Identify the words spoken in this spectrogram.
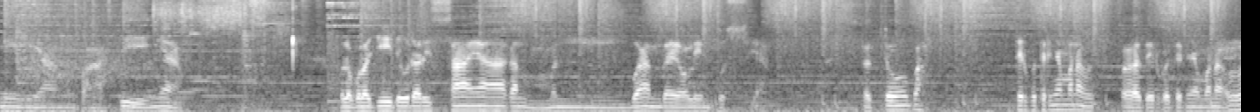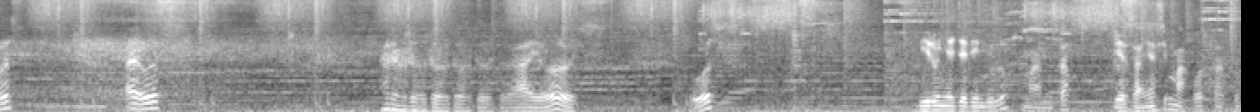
ini yang pastinya bola-bola itu dari saya akan membantai Olympus ya kita coba petir-petirnya mana us petir-petirnya mana us ayo us aduh aduh aduh aduh, aduh. ayo us us birunya jadiin dulu. Mantap. Biasanya sih mahkota tuh.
